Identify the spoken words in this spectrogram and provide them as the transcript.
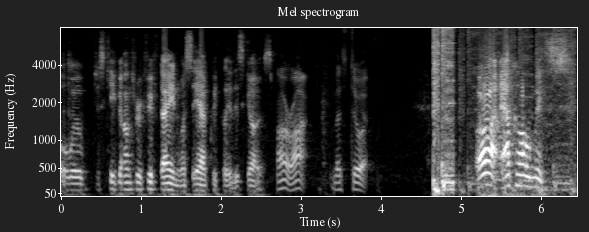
or we'll just keep going through 15. We'll see how quickly this goes. all right. Let's do it. All right, alcohol myths,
